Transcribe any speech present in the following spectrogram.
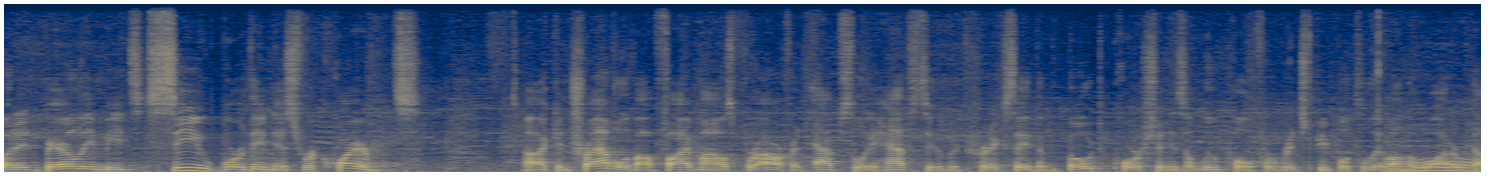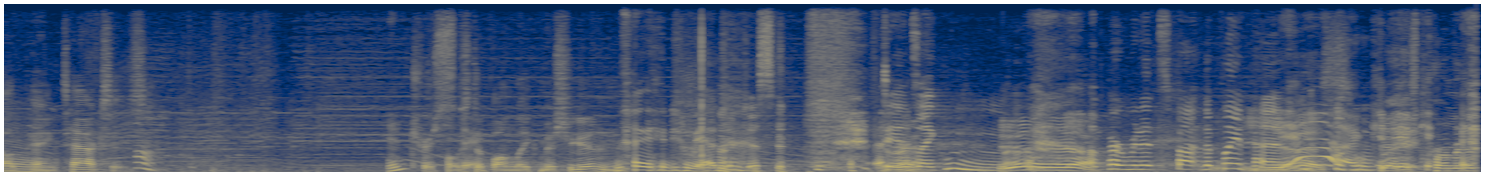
but it barely meets seaworthiness requirements. Uh, it can travel about five miles per hour if it absolutely has to, but critics say the boat portion is a loophole for rich people to live on the water without paying taxes. Interesting. Post up on Lake Michigan. And, Can you imagine just? Dan's like, hmm, yeah, yeah, a permanent spot in the playpen. Yes. Yeah, Yeah, can you- it's permanent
